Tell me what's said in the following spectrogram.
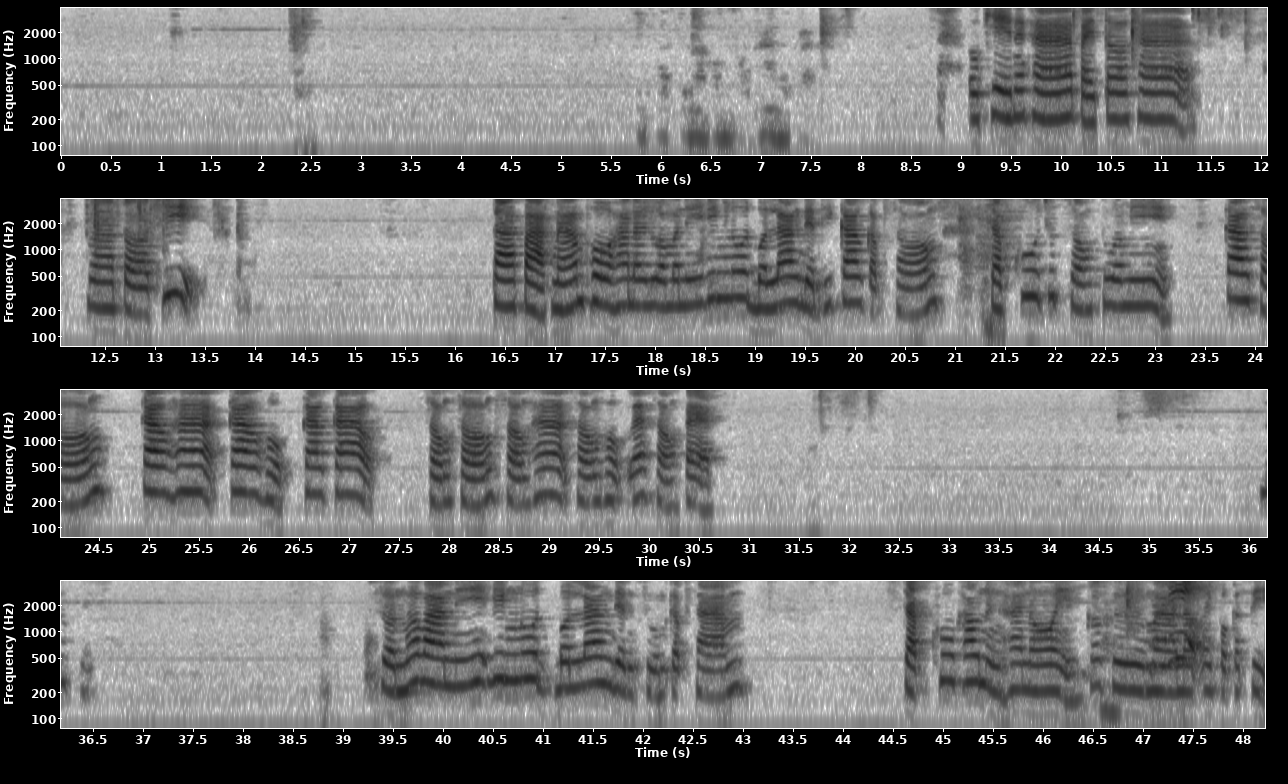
16ตุลาคม โอเคนะคะ ไปต่อค่ะ มาต่อที่ ตาปากน้ำโพฮานอยรวมวันนี้วิ่งลูดบนล่างเด่นที่ 9 กับ 2 จับคู่ชุด 2 ตัวมี 92 95 96 99 22 25 26 และ 28 ส่วนเมื่อวานนี้วิ่งลูดบนล่างเด่นศูนย์กับสามจับคู่เข้าหนึ่งฮานอยก็คือมาเนาะปกติ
